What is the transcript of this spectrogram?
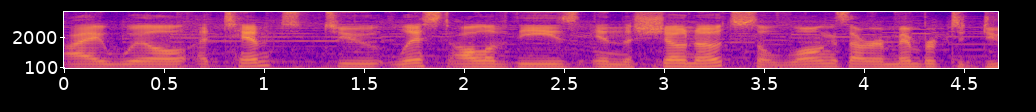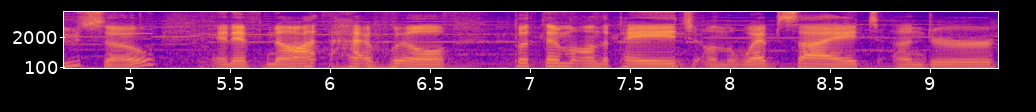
I will attempt to list all of these in the show notes so long as I remember to do so. And if not, I will put them on the page on the website under,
